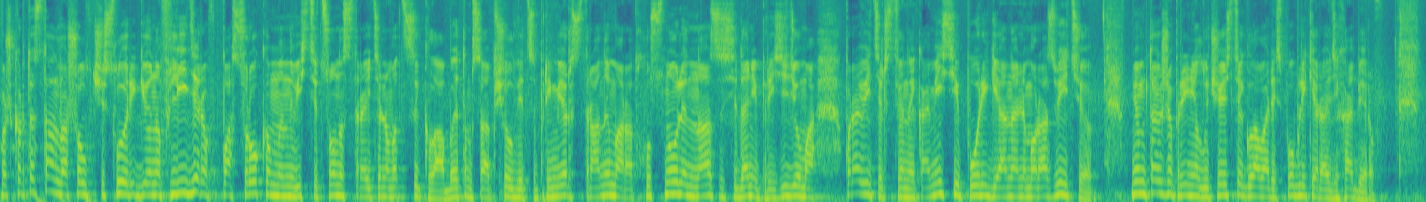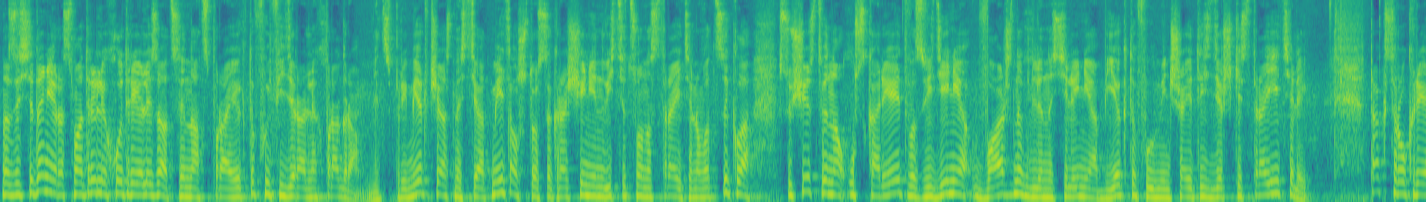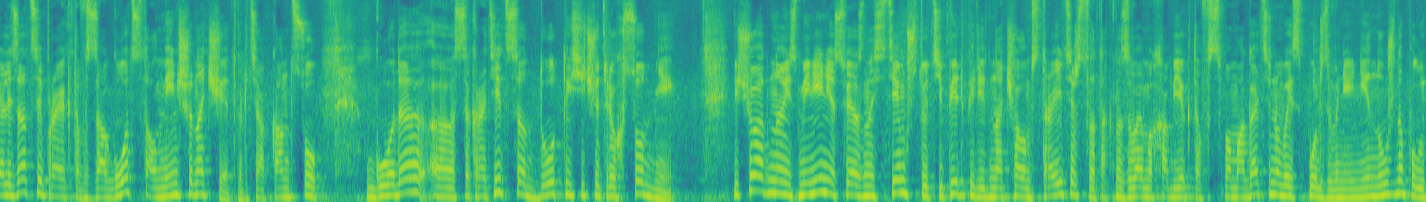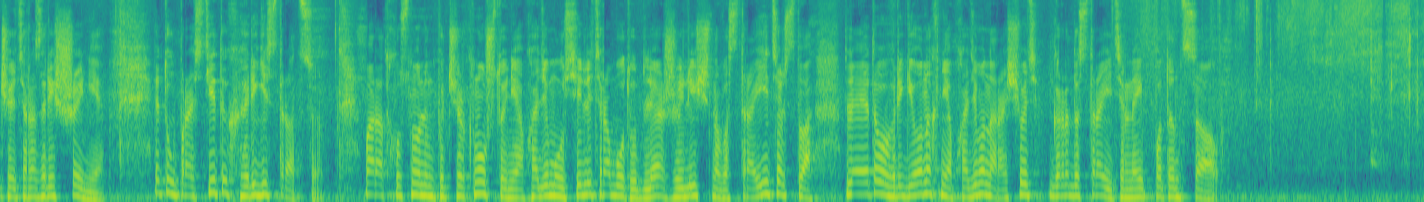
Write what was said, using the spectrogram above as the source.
Башкортостан вошел в число регионов-лидеров по срокам инвестиционно-строительного цикла. Об этом сообщил вице-премьер страны Марат Хуснулин на заседании Президиума правительственной комиссии по региональному развитию. В нем также принял участие глава республики Ради Хабиров. На заседании рассмотрели ход реализации нацпроектов и федеральных программ. Вице-премьер, в частности, отметил, что сокращение инвестиционно-строительного цикла существенно ускоряет возведение важных для населения объектов и уменьшает издержки строителей. Так, срок реализации проектов за год стал меньше на четверть, а к концу года э, сократится до 1300 дней. Еще одно изменение связано с тем, что теперь перед началом строительства так называемых объектов вспомогательного использования не нужно получать разрешение. Это упростит их регистрацию. Марат Хуснулин подчеркнул, что необходимо усилить работу для жилищного строительства. Для этого в регионах необходимо наращивать градостроительный потенциал.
